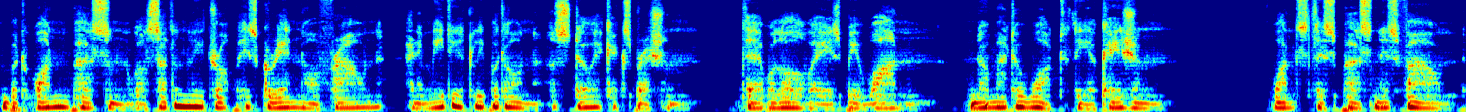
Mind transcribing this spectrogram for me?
But one person will suddenly drop his grin or frown and immediately put on a stoic expression. There will always be one, no matter what the occasion. Once this person is found,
